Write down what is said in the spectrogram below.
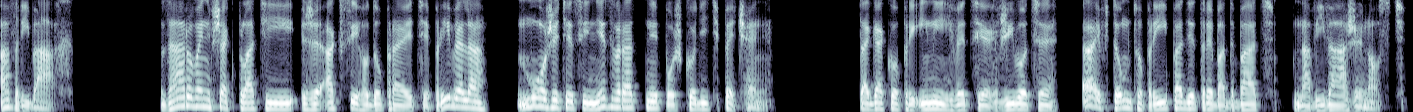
a v rybách. Zároveň však platí, že ak si ho doprajete priveľa, môžete si nezvratne poškodiť pečeň. Tak ako pri iných veciach v živote, aj v tomto prípade treba dbať na vyváženosť.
